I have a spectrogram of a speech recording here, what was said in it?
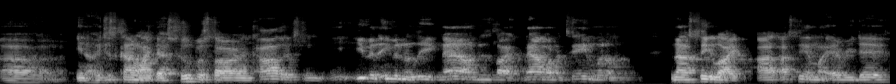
uh, you know, he's just kind of like that superstar in college, and even even the league now. Just like now I'm on a team with him, and I see like I, I see him like every day,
